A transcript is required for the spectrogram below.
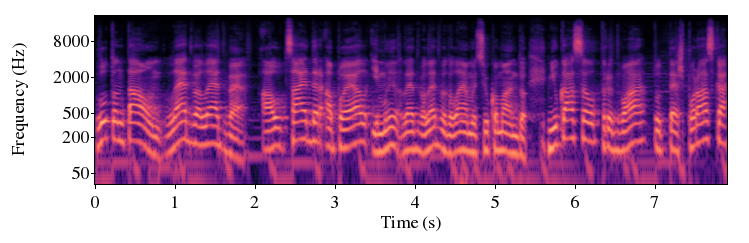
Лутон Таун ледве-ледве. Аутсайдер АПЛ, і ми ледве-ледве долаємо цю команду. Ньюкасл 3-2, тут теж поразка.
